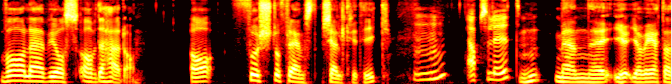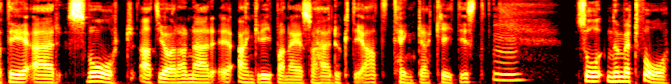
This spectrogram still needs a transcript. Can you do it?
Vad lär vi oss av det här då? Ja, först och främst källkritik. Mm, absolut. Mm, men eh, jag vet att det är svårt att göra när eh, angriparna är så här duktiga att tänka kritiskt. Mm. Så nummer två,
